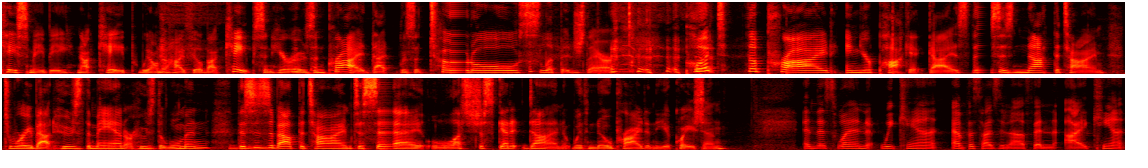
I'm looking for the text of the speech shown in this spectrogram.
case may be, not cape. We all know how I feel about capes and heroes and pride. That was a total slippage there. Put the pride in your pocket, guys. This is not the time to worry about who's the man or who's the woman. This is mm-hmm. about the time to say, let's just get it done with no pride in the equation. And this one we can't emphasize enough, and I can't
